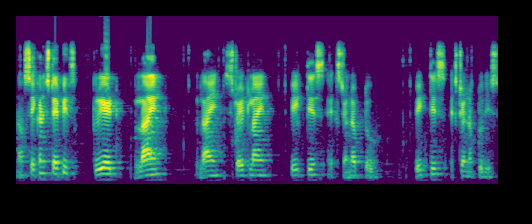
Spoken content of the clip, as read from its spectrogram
Now second step is create line line straight line. Pick this extend up to pick this extend up to this.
